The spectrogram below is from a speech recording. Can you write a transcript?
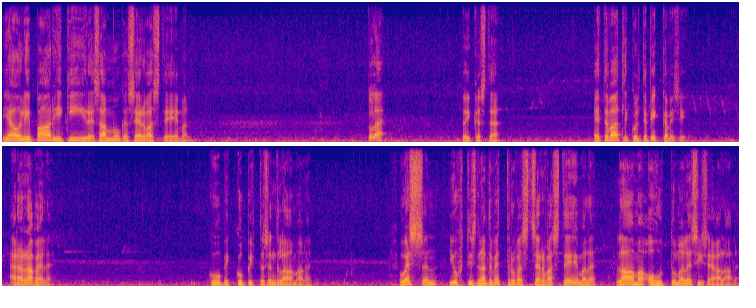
ja oli paari kiire sammuga servast eemal. tule, lõikas ta. Ettevaatlikult ja pikkamisi. ära rabele. kuubik kupitas end laamale. Wesson juhtis nad vetruvast servast eemale laama ohutumale sisealale.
